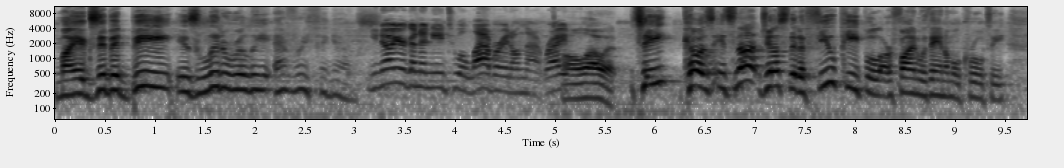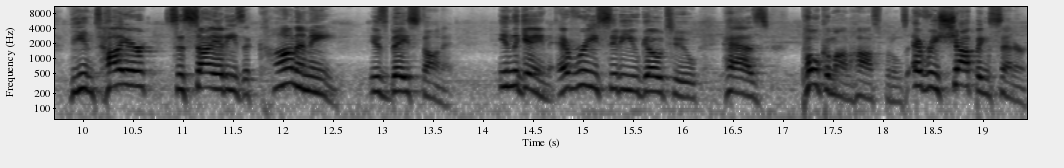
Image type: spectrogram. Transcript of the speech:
My exhibit B is literally everything else. You know you're gonna need to elaborate on that, right? I'll allow it. See? Because it's not just that a few people are fine with animal cruelty, the entire society's economy is based on it. In the game, every city you go to has Pokemon hospitals. Every shopping center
